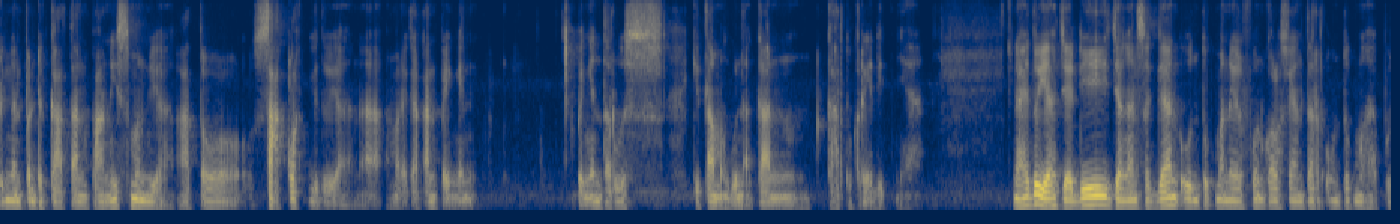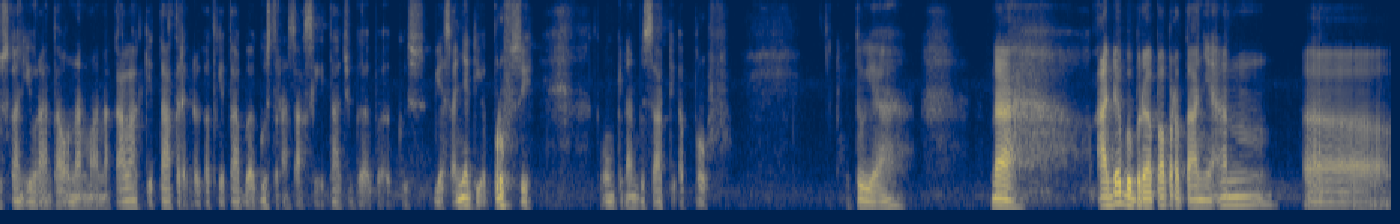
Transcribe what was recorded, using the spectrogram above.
dengan pendekatan punishment ya atau saklek gitu ya. Nah, mereka kan pengen pengen terus kita menggunakan kartu kreditnya. Nah itu ya, jadi jangan segan untuk menelpon call center untuk menghapuskan iuran tahunan manakala kita track record kita bagus, transaksi kita juga bagus. Biasanya di-approve sih, kemungkinan besar di-approve. Itu ya. Nah, ada beberapa pertanyaan, eee,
